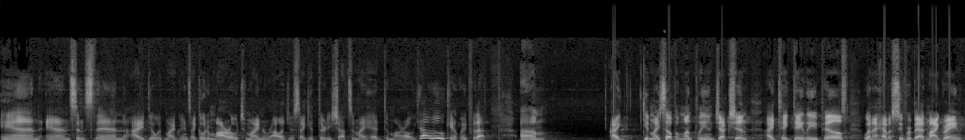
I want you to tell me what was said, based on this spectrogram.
And, and since then, I deal with migraines. I go tomorrow to my neurologist. I get 30 shots in my head tomorrow. Yahoo! Can't wait for that. Um, I give myself a monthly injection. I take daily pills. When I have a super bad migraine,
